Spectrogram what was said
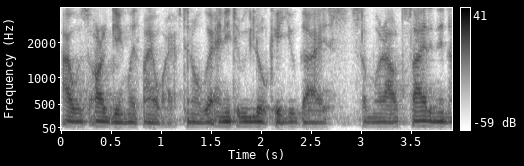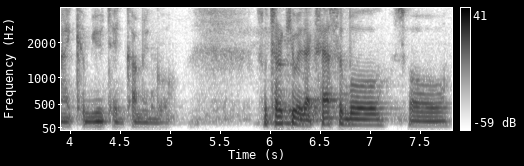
I was arguing with my wife to know I need to relocate you guys somewhere outside, and then I commute and come and go. So Turkey was accessible so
